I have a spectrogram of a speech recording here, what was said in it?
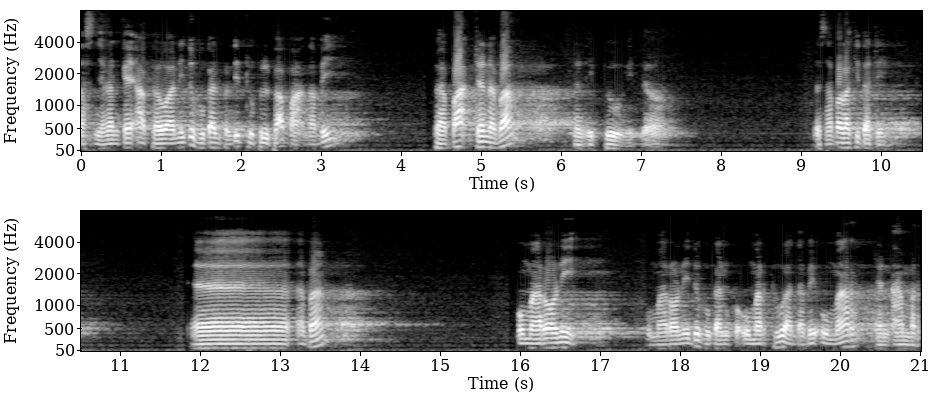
tasnya kan kayak abawan itu bukan berarti double bapak tapi bapak dan apa dan ibu gitu. Terus apa lagi tadi? Eh, apa? Umaroni. Umaroni itu bukan ke Umar dua tapi Umar dan Amr.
